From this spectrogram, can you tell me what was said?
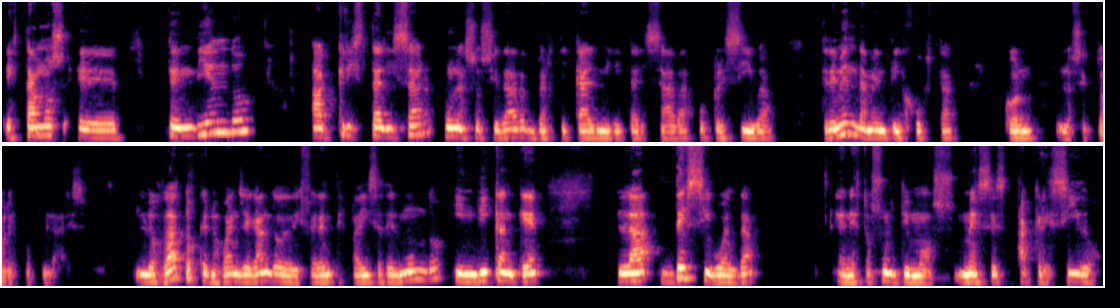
estamos eh, tendiendo a cristalizar una sociedad vertical, militarizada, opresiva, tremendamente injusta con los sectores populares. Los datos que nos van llegando de diferentes países del mundo indican que la desigualdad en estos últimos meses ha crecido.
